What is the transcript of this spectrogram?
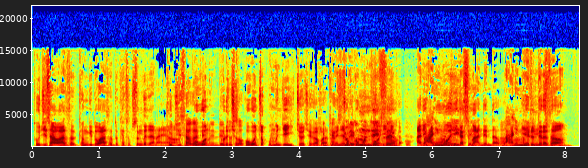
도지사 와서 경기도 와서도 계속 쓴 거잖아요. 부지사가 그건, 됐는데도 그렇죠. 그건 조금 문제 있죠. 제가 봐도. 왜냐면 조금 문제. 있어요? 아니 많이 문제 쓰면 안. 된다고. 많이 예를 들어서 있지.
